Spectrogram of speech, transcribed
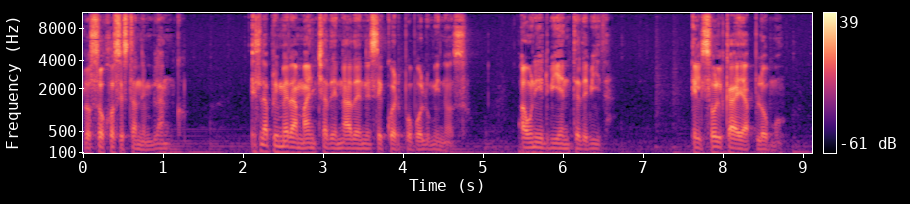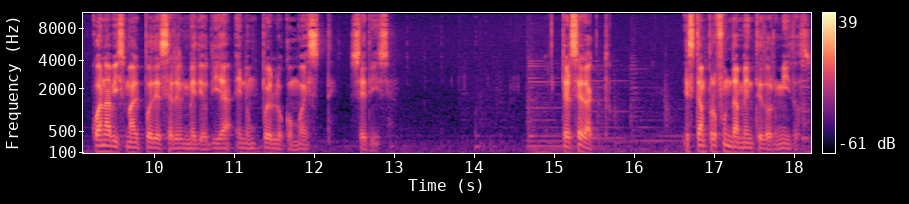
Los ojos están en blanco. Es la primera mancha de nada en ese cuerpo voluminoso, aún hirviente de vida. El sol cae a plomo. Cuán abismal puede ser el mediodía en un pueblo como este, se dice. Tercer acto. Están profundamente dormidos,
